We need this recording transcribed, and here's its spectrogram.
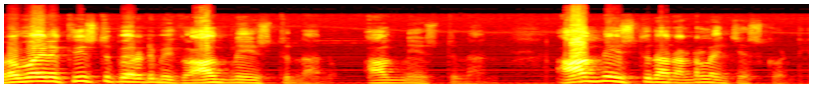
ప్రభువైన క్రీస్తు పేరటి మీకు ఆగ్నేయిస్తున్నాను ఆగ్నేయిస్తున్నాను ఆగ్నేయిస్తున్నాను అండర్లైన్ చేసుకోండి.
